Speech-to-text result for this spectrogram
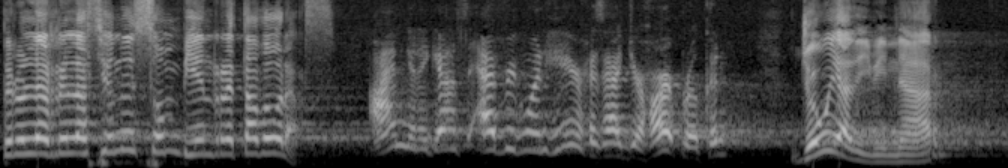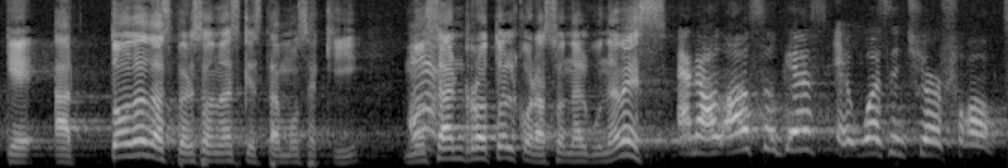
Pero las relaciones son bien retadoras. I'm going to guess everyone here has had your heart broken. Yo voy a adivinar que a todas las personas que estamos aquí nos han roto el corazón alguna vez. And I'll also guess it wasn't your fault.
